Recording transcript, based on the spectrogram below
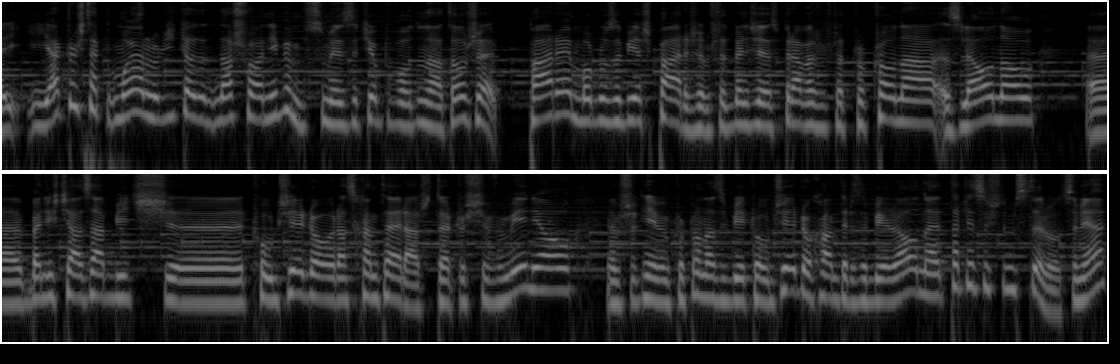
E, I jakoś tak moja logika naszła, nie wiem w sumie z jakiego powodu na to, że pary mogą zabijać pary, że przykład będzie sprawa, że przykład Krokona z Leoną e, będzie chciała zabić e, oraz Huntera, że to jakoś się wymienią, na przykład, nie wiem, Krokona zabije Koji'ego, Hunter zabije Leonę, takie coś w tym stylu, co nie?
